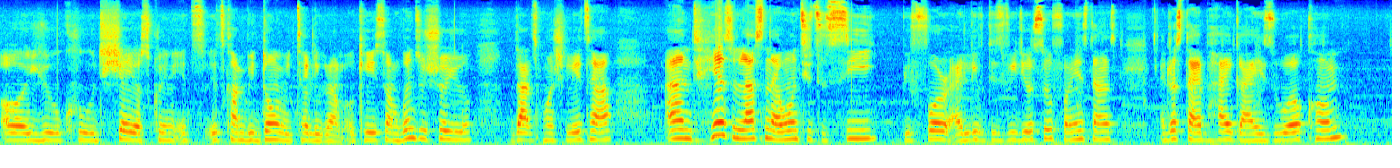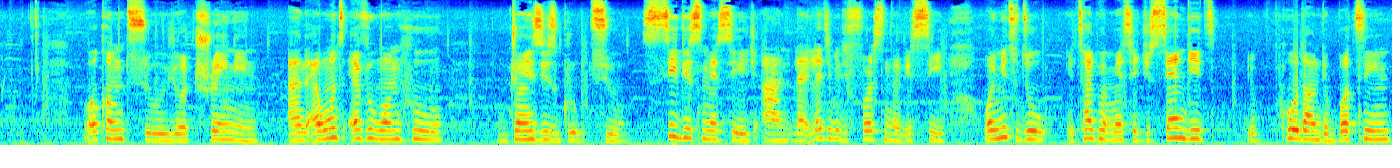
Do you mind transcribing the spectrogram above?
or you could share your screen. It's it can be done with telegram okay? So i'm going to show you that much later. And here's the last thing i want you to see before i leave this video. So for instance i just type hi guys welcome. Welcome to your training. And i want everyone who joins this group to see this message and like let it be the first thing that they see. What you need to do you type your message you send it you hold down the button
